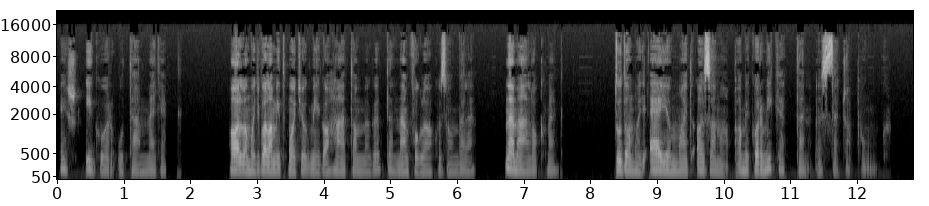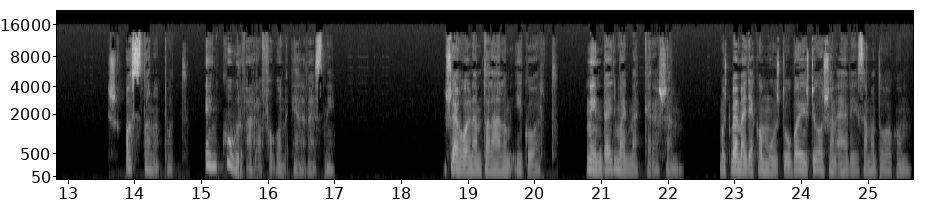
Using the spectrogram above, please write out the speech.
és Igor után megyek. Hallom, hogy valamit motyog még a hátam mögött, de nem foglalkozom vele. Nem állok meg. Tudom, hogy eljön majd az a nap, amikor mi ketten összecsapunk. És azt a napot én kurvára fogom élvezni. Sehol nem találom Igort. Mindegy, majd megkeresem. Most bemegyek a mosdóba, és gyorsan elvégzem a dolgom.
